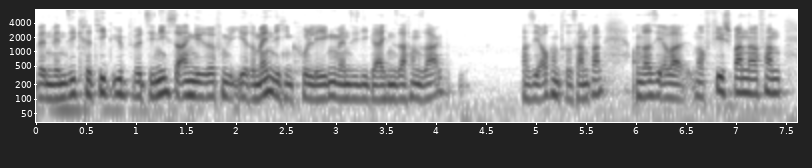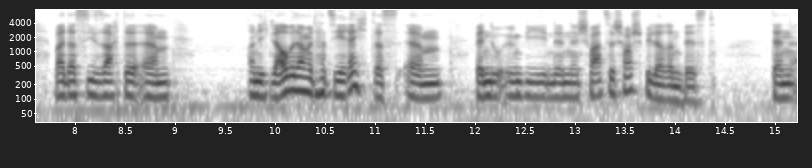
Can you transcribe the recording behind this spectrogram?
wenn, wenn sie Kritik übt, wird sie nicht so angegriffen wie ihre männlichen Kollegen, wenn sie die gleichen Sachen sagt. Was ich auch interessant fand. Und was ich aber noch viel spannender fand, war, dass sie sagte, ähm, und ich glaube, damit hat sie recht, dass ähm, wenn du irgendwie eine, eine schwarze Schauspielerin bist, dann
